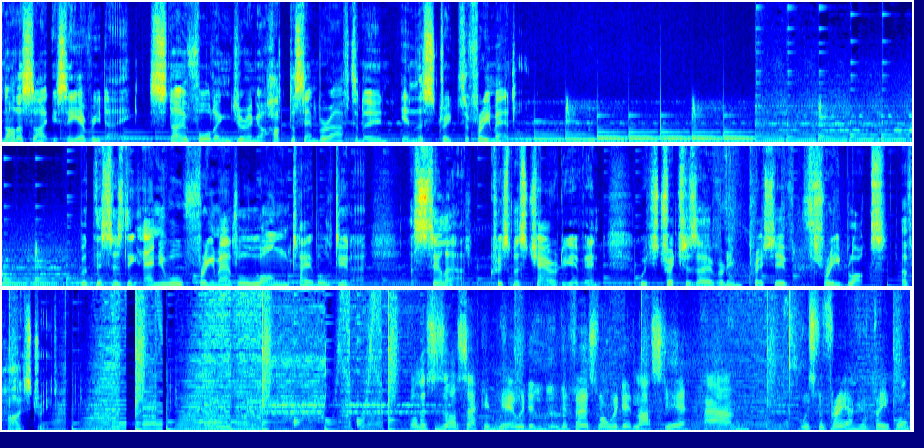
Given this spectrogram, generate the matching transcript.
not a sight you see every day, snow falling during a hot December afternoon in the streets of Fremantle. But this is the annual Fremantle Long Table Dinner, a sellout Christmas charity event which stretches over an impressive three blocks of High Street. Well, this is our second year. We did the first one we did last year um, was for 300 people,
